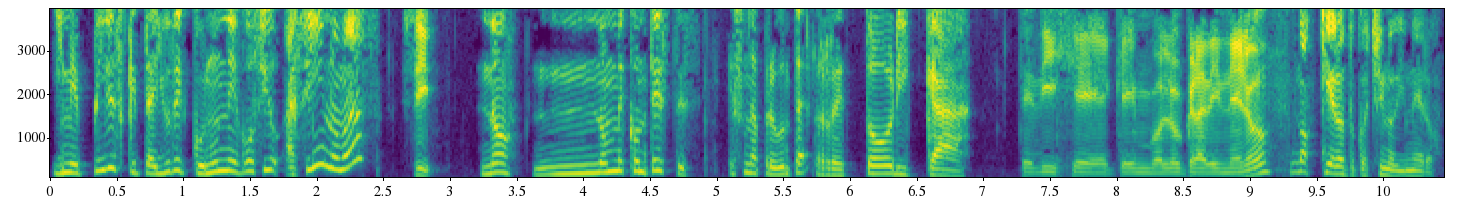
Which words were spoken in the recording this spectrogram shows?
y me pides que te ayude con un negocio así nomás. Sí, No, no me contestes. Es una pregunta retórica. te dije que involucra dinero. No quiero tu cochino dinero.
